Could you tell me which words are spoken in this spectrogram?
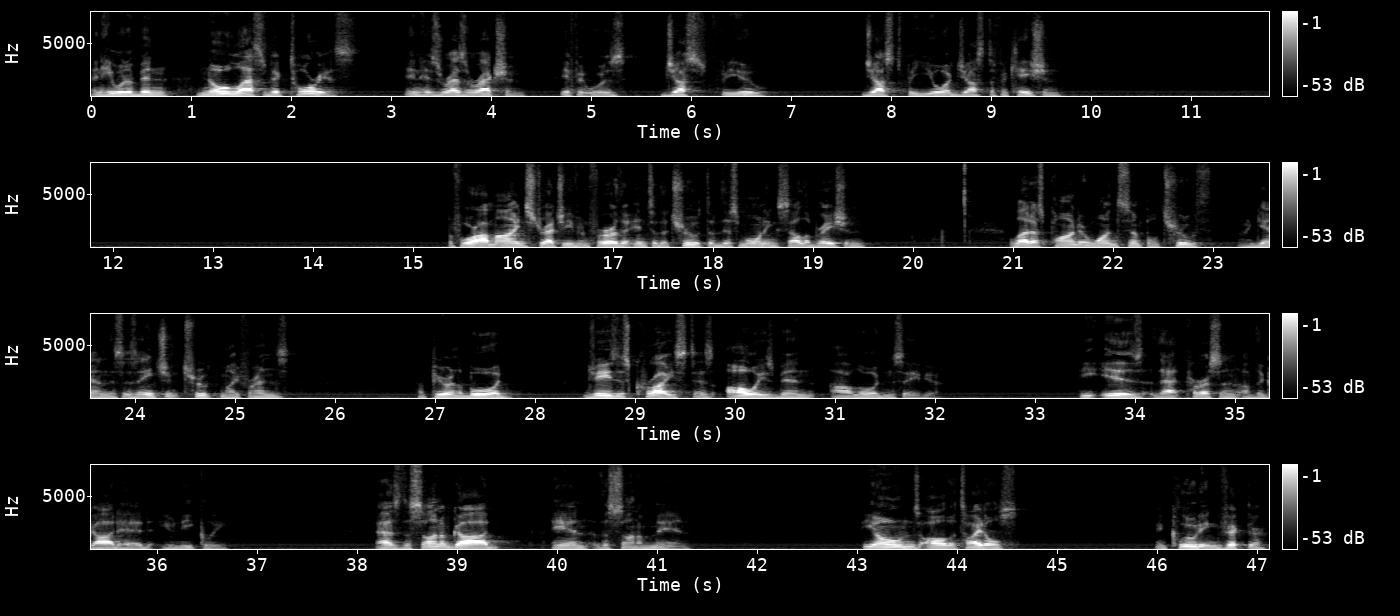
And he would have been no less victorious in his resurrection if it was just for you, just for your justification. Before our minds stretch even further into the truth of this morning's celebration, let us ponder one simple truth. And again, this is ancient truth, my friends, up here on the board. Jesus Christ has always been our Lord and Savior. He is that person of the Godhead uniquely, as the Son of God and the Son of Man. He owns all the titles including Victor,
